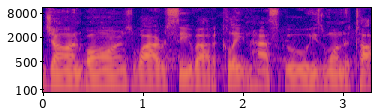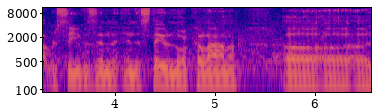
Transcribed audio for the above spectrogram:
John Barnes, wide receiver out of Clayton High School. He's one of the top receivers in the, in the state of North Carolina. Uh, uh, uh,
